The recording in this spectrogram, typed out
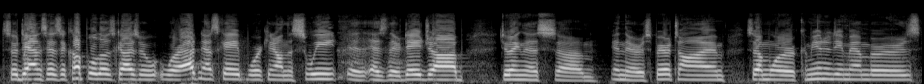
so Dan says a couple of those guys were, were at Netscape working on the suite as their day job, doing this um, in their spare time. Some were community members,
